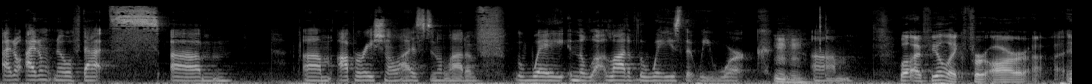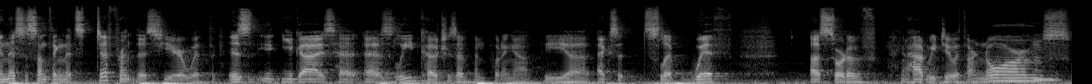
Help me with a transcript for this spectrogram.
i don't i don't know if that's um, um, operationalized in a lot of the way in the a lot of the ways that we work um, Well, I feel like for our, and this is something that's different this year with, is you guys ha, as lead coaches have been putting out the uh, exit slip with a sort of, you know, how do we do with our norms?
